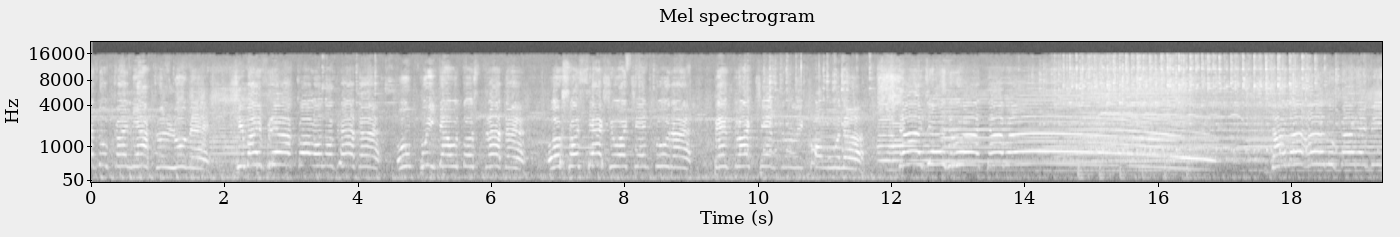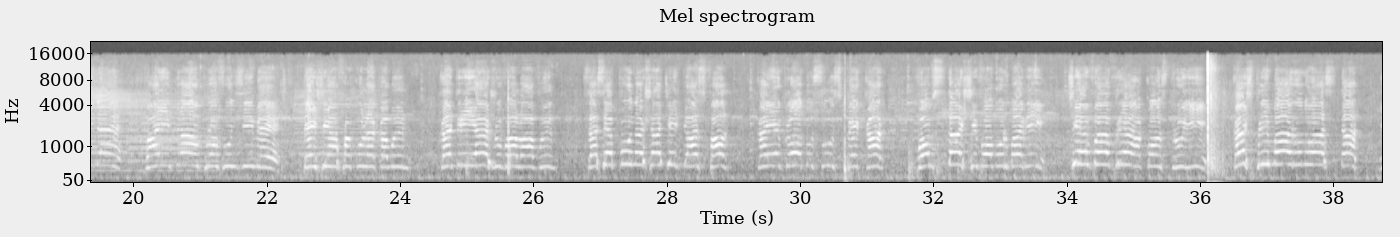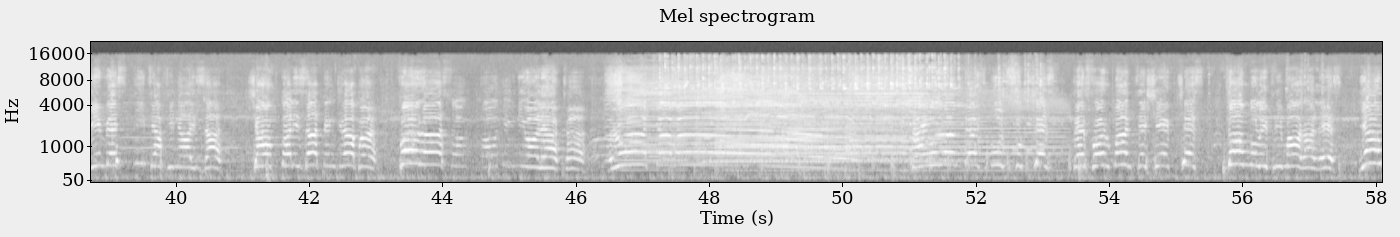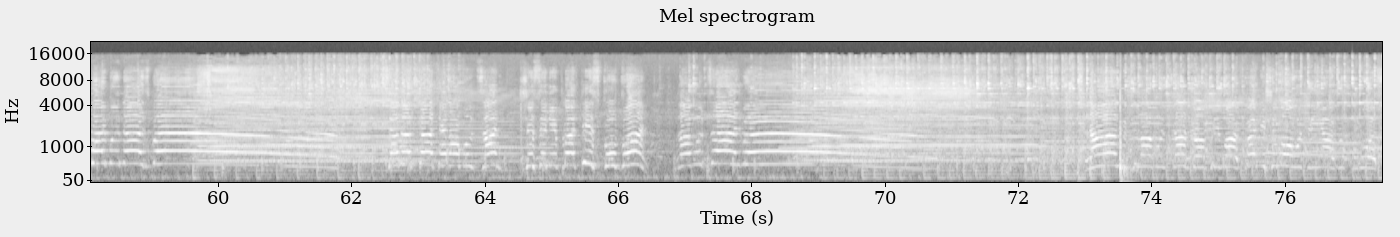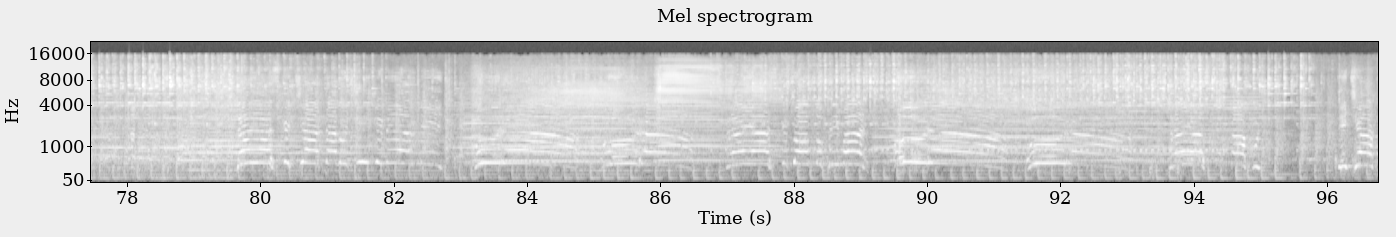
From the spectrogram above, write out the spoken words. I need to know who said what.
Speaker 1: aducă leac în lume. Și mai vrea acolo în ogradă un pui de autostradă, o șosea și o centură pentru a centrului comună. Trageți roata, mă! Dar la anul care vine va intra în profunzime, deși a făcut lăcământ, că triajul va lua vânt, să se pună și acest asfalt, că e glodul sus pe car, vom sta și vom urmări ce va vrea construi, și primarul nu a stat, investiția finalizat și a actualizat în grabă, fără să o odihni o leacă. Roată-vă! Să-i urăm de mult succes, performanțe și exces domnului primar ales. Ia mai mânați, mulți ani și să ne plătiți cu bani! La mulți ani, bă!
